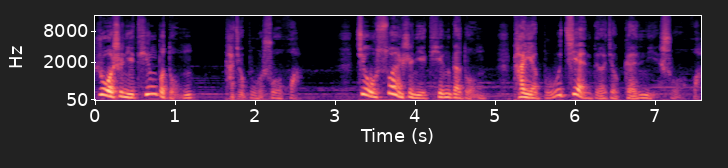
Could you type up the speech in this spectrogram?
若是你听不懂，他就不说话；就算是你听得懂，他也不见得就跟你说话。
